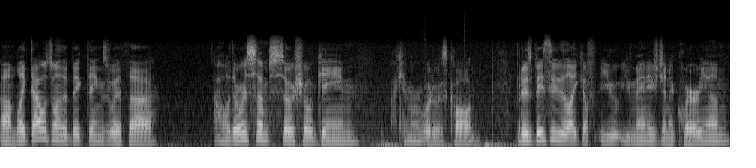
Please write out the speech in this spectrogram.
Um, like that was one of the big things with. Uh, oh, there was some social game. I can't remember what it was called, but it was basically like a you you managed an aquarium,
